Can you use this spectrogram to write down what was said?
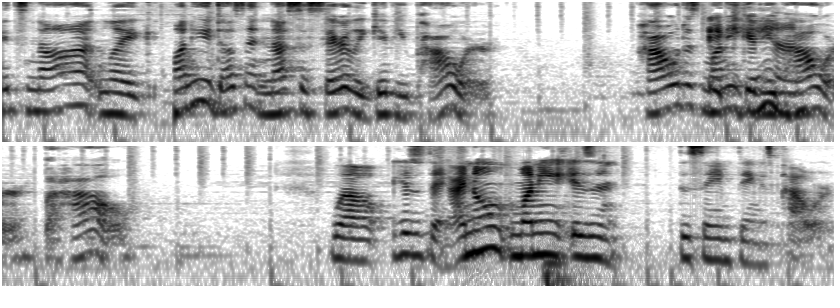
It's not like money doesn't necessarily give you power. How does money give you power? But how? Well, here's the thing. I know money isn't the same thing as power.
